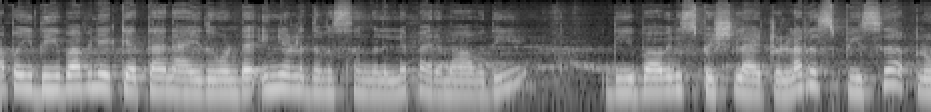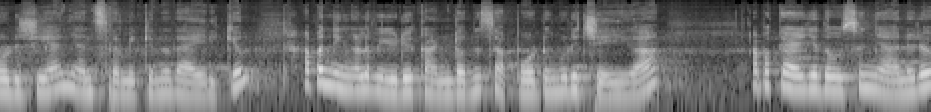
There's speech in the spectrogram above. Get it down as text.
അപ്പോൾ ഈ ദീപാവലിയൊക്കെ എത്താനായതുകൊണ്ട് ഇനിയുള്ള ദിവസങ്ങളിൽ പരമാവധി ദീപാവലി സ്പെഷ്യലായിട്ടുള്ള റെസിപ്പീസ് അപ്ലോഡ് ചെയ്യാൻ ഞാൻ ശ്രമിക്കുന്നതായിരിക്കും. അപ്പോൾ നിങ്ങൾ വീഡിയോ കണ്ടൊന്ന് സപ്പോർട്ടും കൂടി ചെയ്യുക. അപ്പോൾ കഴിഞ്ഞ ദിവസം ഞാനൊരു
